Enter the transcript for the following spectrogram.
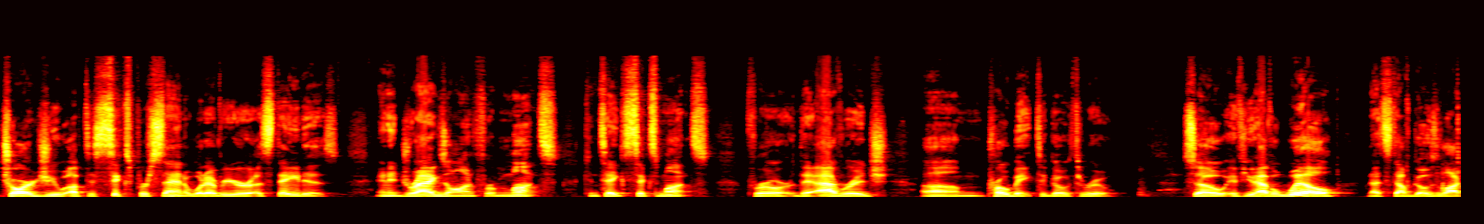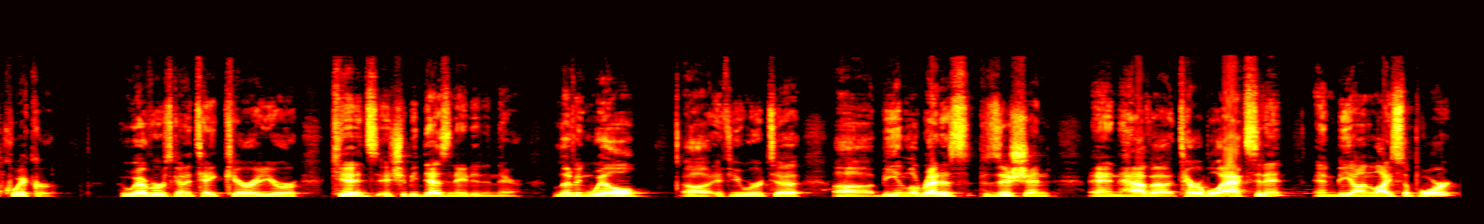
charge you up to 6% of whatever your estate is. And it drags on for months, can take six months for the average um, probate to go through. So if you have a will, that stuff goes a lot quicker. Whoever's going to take care of your kids, it should be designated in there. Living will, uh, if you were to uh, be in Loretta's position and have a terrible accident and be on life support,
